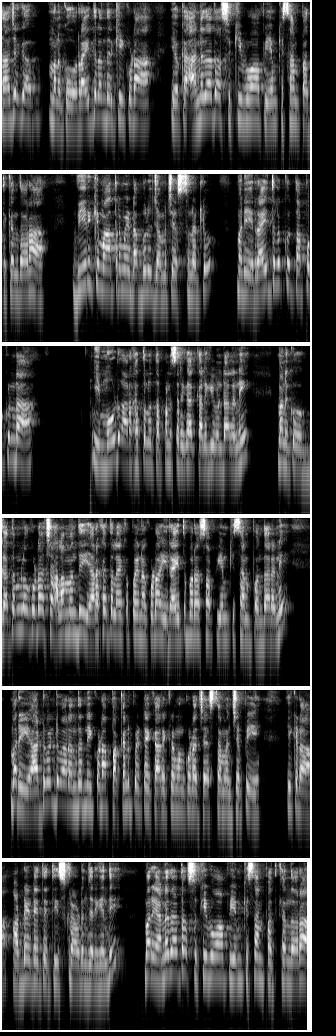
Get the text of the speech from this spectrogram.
తాజాగా మనకు రైతులందరికీ కూడా ఈ యొక్క అన్నదాత సుఖీభవ పిఎం కిసాన్ పథకం ద్వారా వీరికి మాత్రమే డబ్బులు జమ చేస్తున్నట్లు మరి రైతులకు తప్పకుండా ఈ మూడు అర్హతలు తప్పనిసరిగా కలిగి ఉండాలని మనకు గతంలో కూడా చాలామంది అర్హత లేకపోయినా కూడా ఈ రైతు భరోసా పిఎం కిసాన్ పొందారని మరి అటువంటి వారందరినీ కూడా పక్కన పెట్టే కార్యక్రమం కూడా చేస్తామని చెప్పి ఇక్కడ అప్డేట్ అయితే తీసుకురావడం జరిగింది. మరి అన్నదాత సుఖీభవ పిఎం కిసాన్ పథకం ద్వారా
